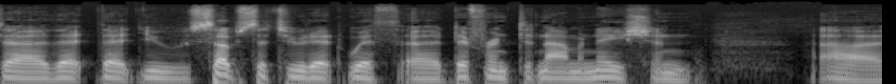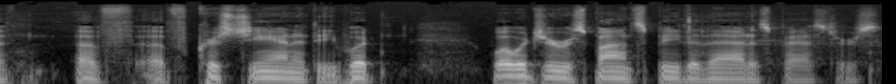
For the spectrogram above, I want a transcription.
uh, that that you substitute it with a different denomination uh, of of Christianity. What what would your response be to that as pastors?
